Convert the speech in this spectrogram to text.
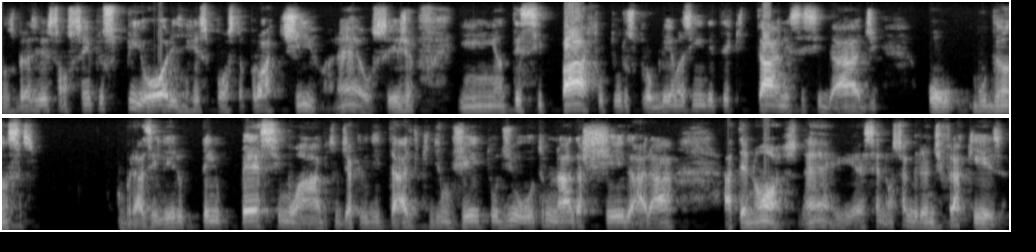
os brasileiros são sempre os piores em resposta proativa, né? ou seja, em antecipar futuros problemas e em detectar necessidade ou mudanças. O brasileiro tem o péssimo hábito de acreditar que de um jeito ou de outro nada chegará até nós, né? E essa é a nossa grande fraqueza.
